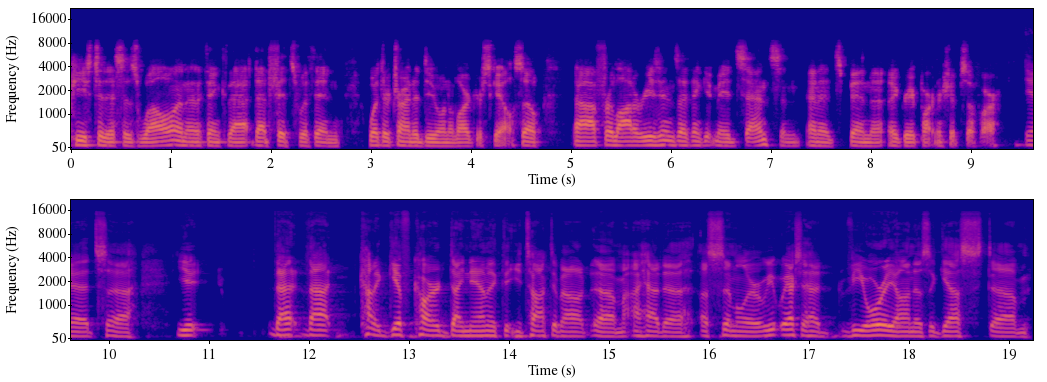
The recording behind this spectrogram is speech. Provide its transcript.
piece to this as well, and I think that that fits within what they're trying to do on a larger scale. So, uh, for a lot of reasons, I think it made sense, and and it's been a, a great partnership so far. Yeah, it's uh, you that that kind of gift card dynamic that you talked about. Um, I had a, a similar. We, we, actually had Vuori on as a guest um,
